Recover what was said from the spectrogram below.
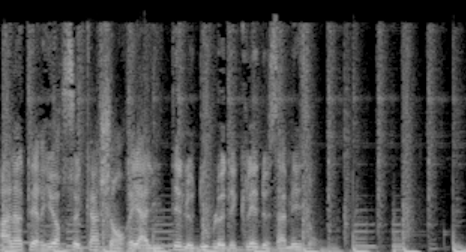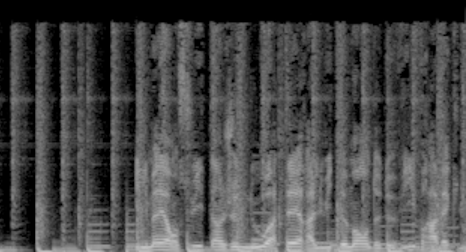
À l'intérieur se cache en réalité le double des clés de sa maison. Il met ensuite un genou à terre à lui demande de vivre avec lui.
